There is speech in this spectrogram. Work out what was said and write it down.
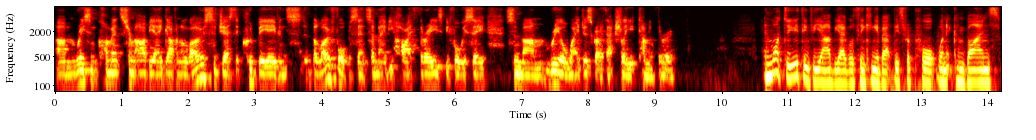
Um, recent comments from RBA Governor Lowe suggest it could be even below 4%, so maybe high threes before we see some um, real wages growth actually coming through. And what do you think the RBA will thinking about this report when it combines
